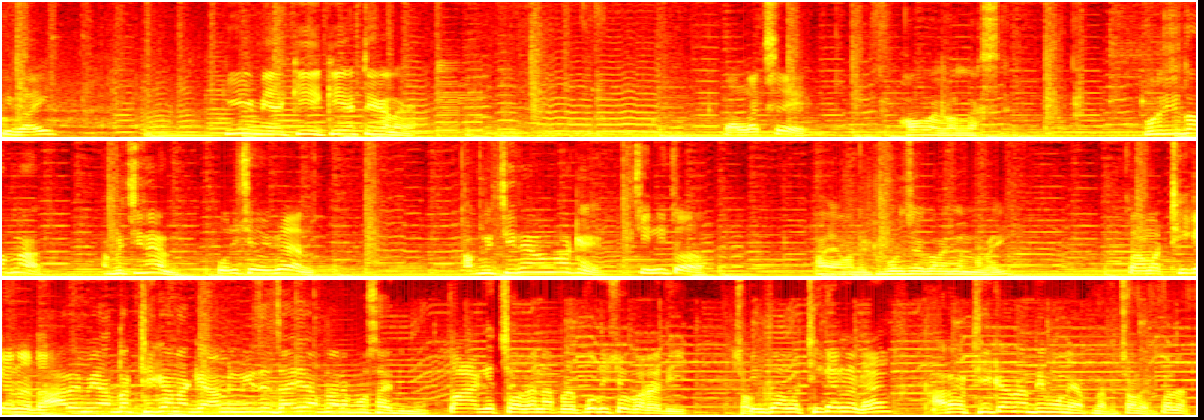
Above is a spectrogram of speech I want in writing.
কি ভাই? কি মিয়া কি কি এর ঠিকানা? ভালো লাগছে? হ ভাই ভালো লাগছে। পরিচিত আপনার? আপনি চিনেন? পরিচয় হইবেন আপনি চিনেন ওনাকে? চিনি তো। ভাই আমার একটু পরিচয় করার জন্য ভাই। তো আমার ঠিকানাটা? আরে আমি আপনার ঠিকানা কি? আমি নিজে যাই আপনারে পৌঁছাই দিব তো আগে চলেন আপনার পরিচয় করা দিই। চল। কিন্তু আমার ঠিকানাটা? আরে ঠিকানা দিব না আপনার চলেন। চলেন।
